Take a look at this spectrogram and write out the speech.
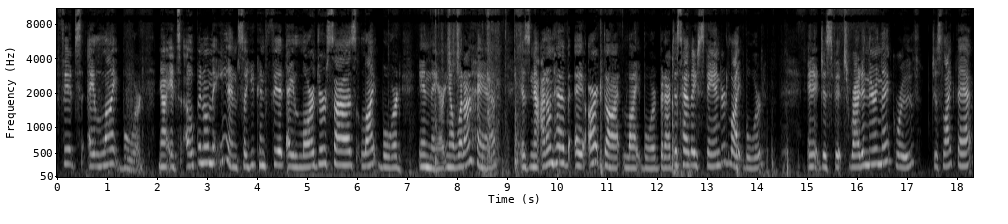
fits a light board. Now it's open on the end so you can fit a larger size light board in there. Now what I have is now I don't have a ARTDOT light board but I just have a standard light board and it just fits right in there in that groove just like that.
